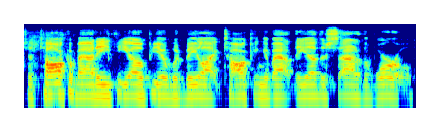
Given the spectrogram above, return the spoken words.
to talk about Ethiopia would be like talking about the other side of the world.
